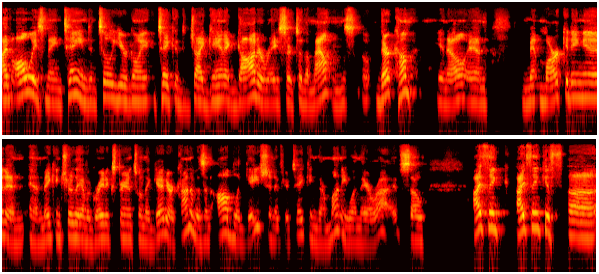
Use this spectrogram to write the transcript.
I've always maintained until you're going to take a gigantic God eraser to the mountains, they're coming, you know, and marketing it and and making sure they have a great experience when they get here kind of is an obligation if you're taking their money when they arrive. So i think i think if uh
